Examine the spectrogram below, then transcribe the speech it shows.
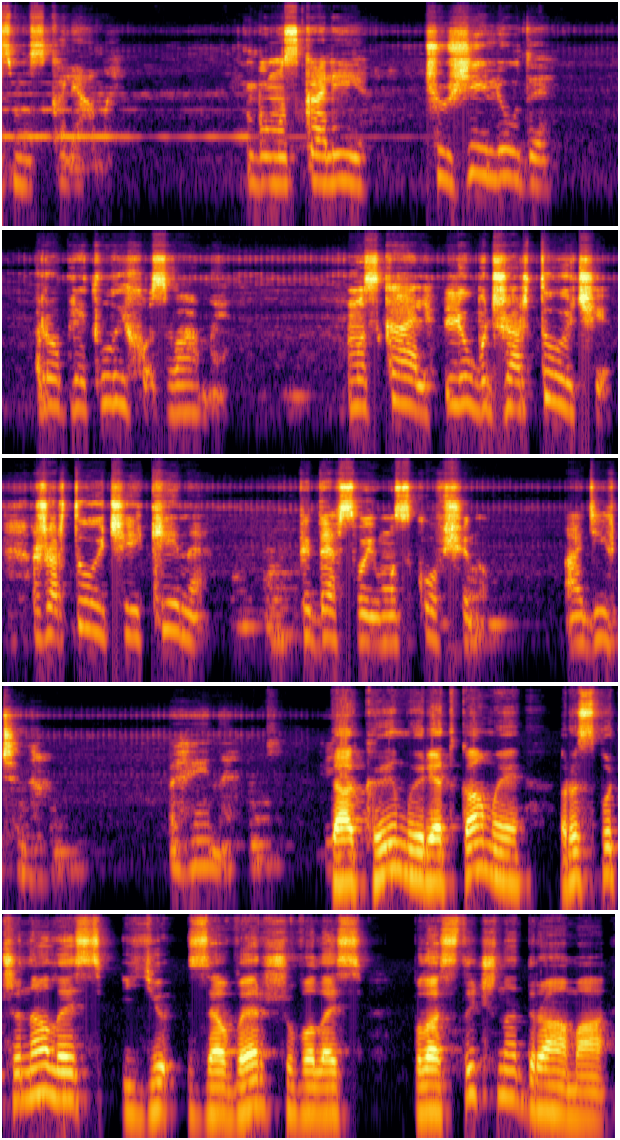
з москалями. Бо москалі, чужі люди, роблять лихо з вами. Москаль любить жартуючи, жартуючи і кине, піде в свою московщину, а дівчина гине. Такими рядками розпочиналась й завершувалась пластична драма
